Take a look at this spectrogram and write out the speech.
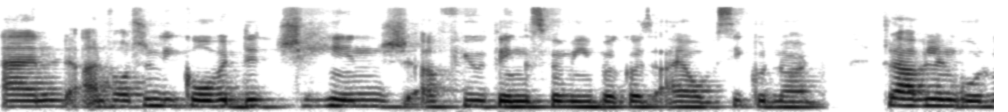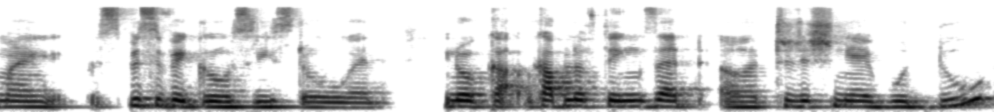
And unfortunately, COVID did change a few things for me because I obviously could not travel and go to my specific grocery store and you know a couple of things that uh, traditionally I would do.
